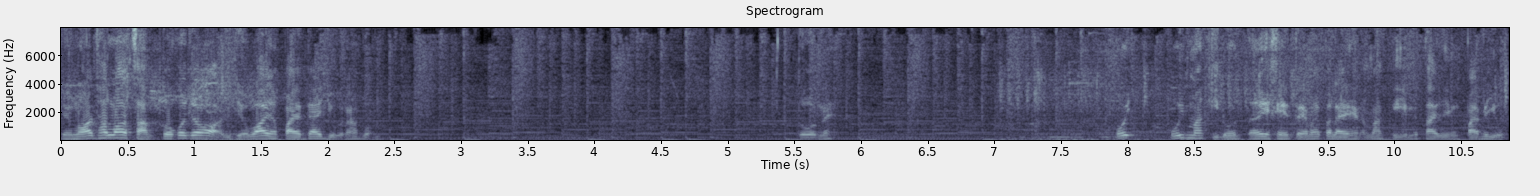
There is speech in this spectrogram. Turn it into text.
อย่างน้อยถ้ารอดสามตัวก็ย่อถือว่ายังไปได้อยู่นะผม โดนไหมโอ้ยโอ้ยมากี่โดน เอ้ยเคแต่ไม่เป็นไรมากี่ไม่ตายยังไปได้อยู่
